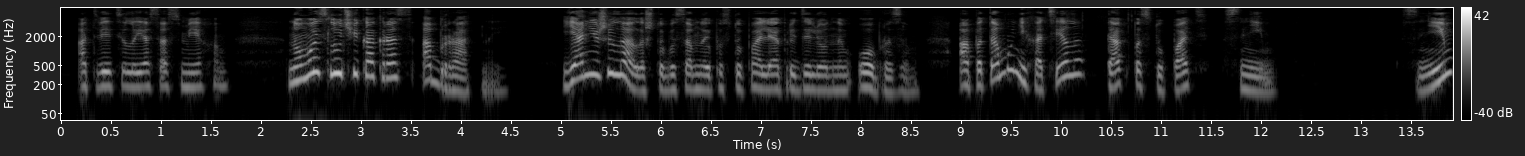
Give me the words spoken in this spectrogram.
— ответила я со смехом, — но мой случай как раз обратный. Я не желала, чтобы со мной поступали определенным образом, а потому не хотела так поступать с ним. С ним?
